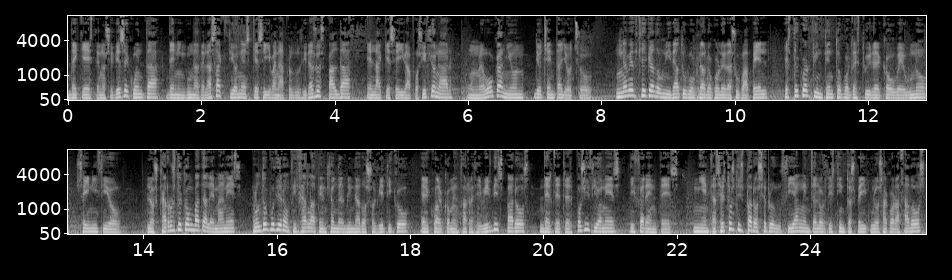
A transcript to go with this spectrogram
de que éste no se diese cuenta de ninguna de las acciones que se iban a producir a su espalda en la que se iba a posicionar un nuevo cañón de 88. Una vez que cada unidad tuvo claro cuál era su papel, este cuarto intento por destruir el KV-1 se inició. Los carros de combate alemanes pronto pudieron fijar la atención del blindado soviético, el cual comenzó a recibir disparos desde tres posiciones diferentes. Mientras estos disparos se producían entre los distintos vehículos acorazados,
